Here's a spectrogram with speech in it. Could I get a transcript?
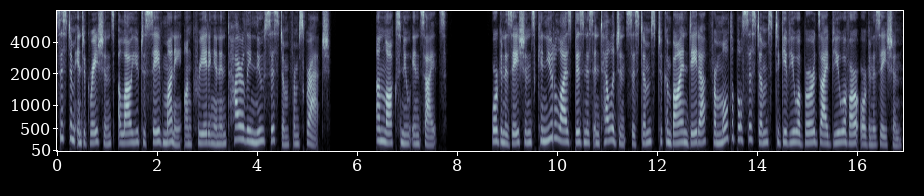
System integrations allow you to save money on creating an entirely new system from scratch. Unlocks new insights. Organizations can utilize business intelligence systems to combine data from multiple systems to give you a bird's eye view of our organization.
